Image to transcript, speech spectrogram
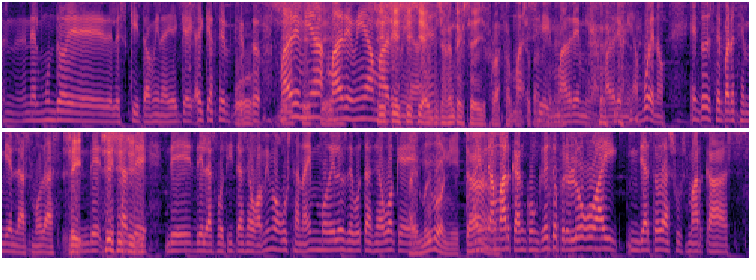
en- en el mundo de- del esquí también? Hay que, hay que hacer cierto... Uf, sí, madre sí, mía, sí. madre mía, Sí, madre sí, sí, mía. sí, hay ¿eh? mucha gente que se disfraza Ma- mucho sí, también, ¿eh? madre mía, madre mía. Bueno, entonces te parecen bien las modas Sí, de, de sí, sí, estas sí, de, sí. de- las botitas de agua. A mí me gustan. Hay modelos de botas de agua que Ay, muy bonita. hay una marca en concreto, pero luego hay ya todas sus marcas.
